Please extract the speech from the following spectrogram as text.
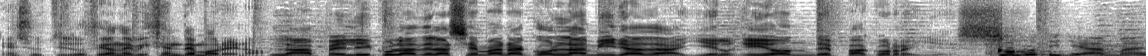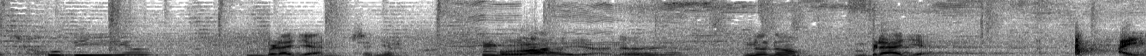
en sustitución de Vicente Moreno. La película de la semana con la mirada y el guion de Paco Reyes. ¿Cómo te llamas, judío? Brian, señor. Brian, ¿eh? No, no, Brian. ¡Ay!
